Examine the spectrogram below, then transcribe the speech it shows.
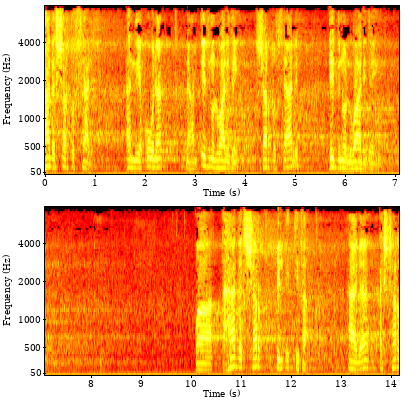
هذا الشرط الثالث أن يكون نعم إذن الوالدين. الشرط الثالث إذن الوالدين. وهذا الشرط بالاتفاق. هذا الشرط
